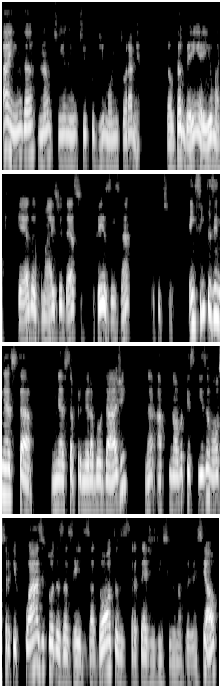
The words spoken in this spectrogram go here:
ainda não tinham nenhum tipo de monitoramento. Então, também aí uma queda de mais de 10 vezes né, o que tinha. Em síntese, nesta, nesta primeira abordagem, né, a nova pesquisa mostra que quase todas as redes adotam as estratégias de ensino não presencial,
